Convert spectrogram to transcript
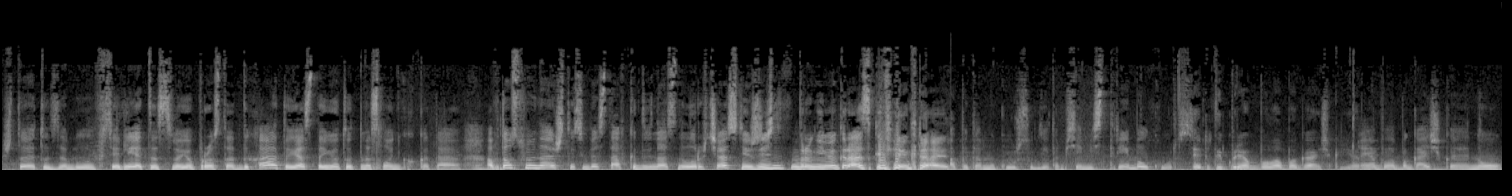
что я тут забыл? Все лето свое просто отдыхаю, а я стою тут на слониках катаю. Mm-hmm. А потом вспоминаешь, что у тебя ставка 12 долларов в час, и жизнь другими красками играет. А по тому курсу, где там 73 был курс. Это ты такой... прям была богачка. Я, я была богачка. Ну,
